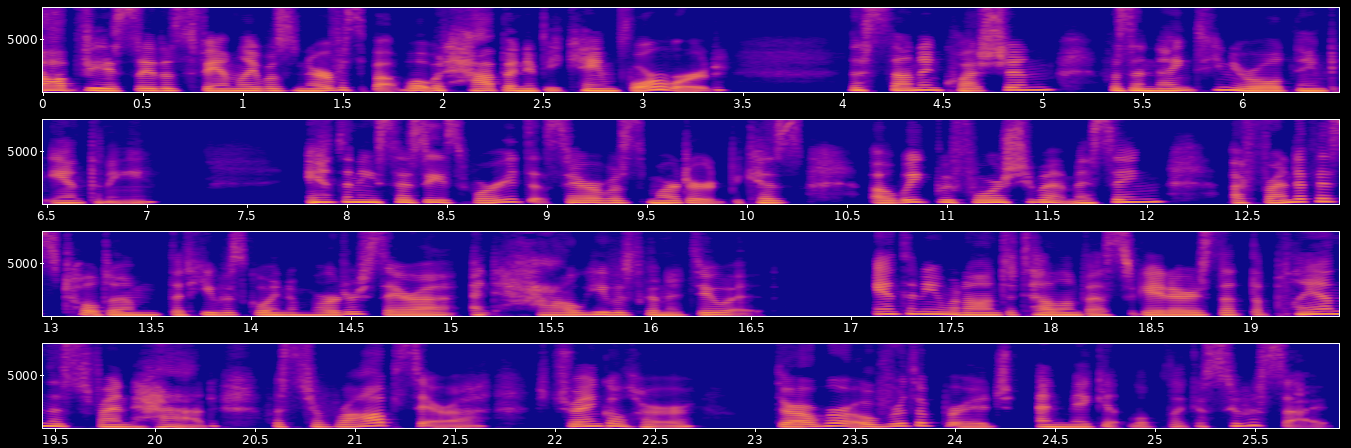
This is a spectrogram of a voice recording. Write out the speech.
Obviously, this family was nervous about what would happen if he came forward. The son in question was a 19 year old named Anthony. Anthony says he's worried that Sarah was murdered because a week before she went missing, a friend of his told him that he was going to murder Sarah and how he was going to do it. Anthony went on to tell investigators that the plan this friend had was to rob Sarah, strangle her, throw her over the bridge, and make it look like a suicide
